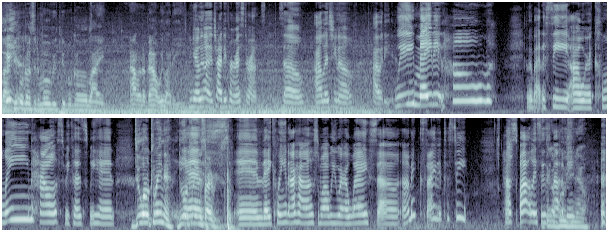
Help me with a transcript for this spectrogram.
Like yeah. people go to the movies, people go like out and about, we like to eat. Yeah, we like to try different restaurants. So I'll let you know how it is. We made it home. We're about to see our clean house because we had Duo cleaning, duo Yes. cleaning service. and they cleaned our house while we were away. So I'm excited to see how spotless it's about to be. now.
